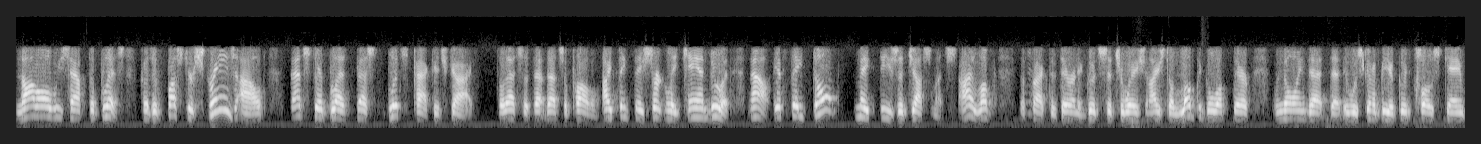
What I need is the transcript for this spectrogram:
Not always have to blitz. Because if Buster Skrine's out, that's their best blitz package guy. So that's a, that, that's a problem. I think they certainly can do it. Now, if they don't make these adjustments, I love the fact that they're in a good situation. I used to love to go up there knowing that that it was going to be a good close game.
